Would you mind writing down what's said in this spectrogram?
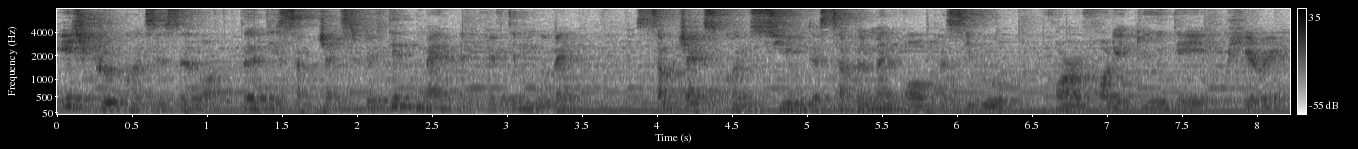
Each group consisted of 30 subjects, 15 men and 15 women. Subjects consumed the supplement or placebo for a 42-day period.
